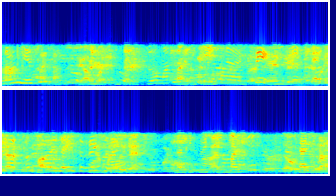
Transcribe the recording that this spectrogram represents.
nangis tak tak? Dia. So masuk equation Pik, X nak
